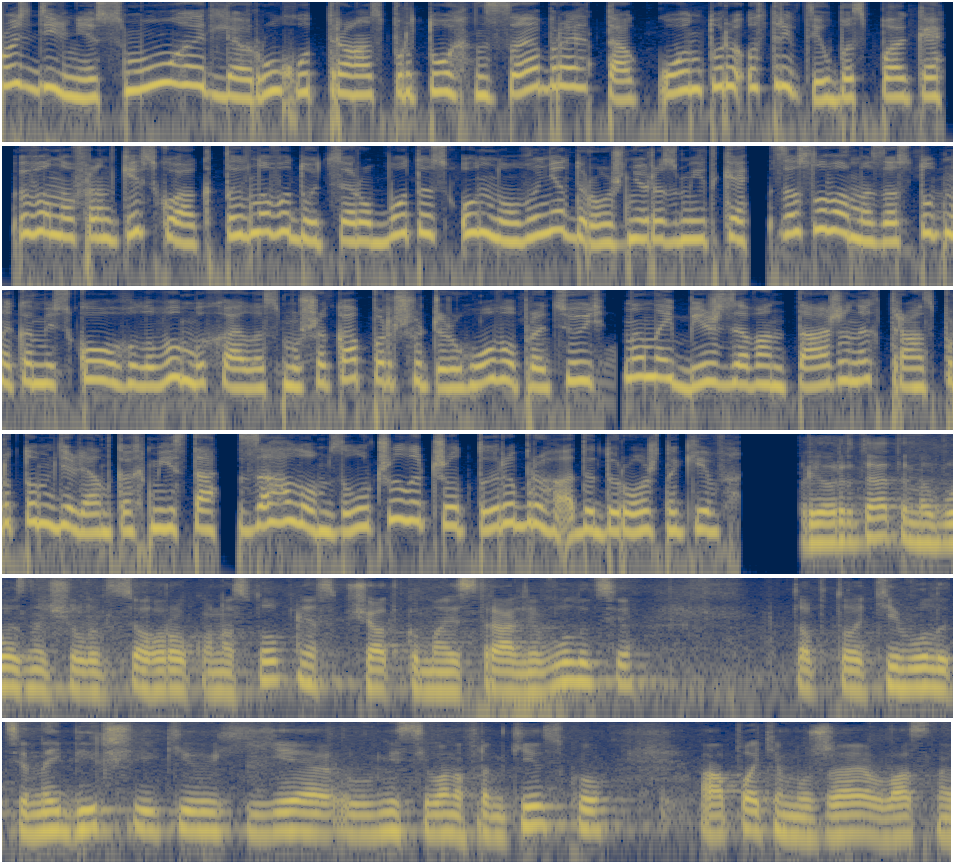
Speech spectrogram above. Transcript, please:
Роздільні смуги для руху транспорту, зебри та контури острівців безпеки. В Івано-Франківську активно ведуться роботи з оновлення дорожньої розмітки. За словами заступника міського голови Михайла Смушака, першочергово працюють на найбільш завантажених транспортом ділянках міста. Загалом залучили чотири бригади дорожників. Пріоритети ми визначили цього року наступні. Спочатку магістральні вулиці, тобто ті вулиці найбільші, які є в місті Івано-Франківську, а потім вже власне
